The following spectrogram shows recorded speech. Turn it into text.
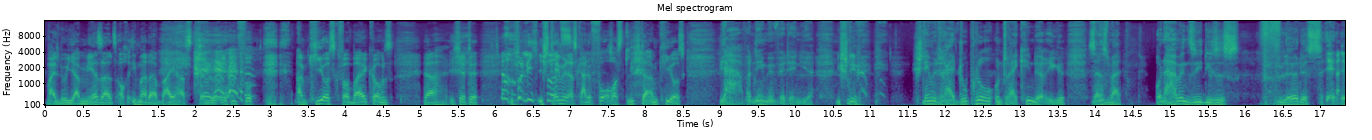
Weil du ja Meersalz auch immer dabei hast, wenn du irgendwo am Kiosk vorbeikommst. Ja, ich hätte, ich, ich ich stelle mir das gerade vor, Horst Lichter am Kiosk. Ja, was nehmen wir denn hier? Ich nehme, ich nehme drei Duplo und drei Kinderriegel. Sagen Sie mal, und haben Sie dieses Fleur de Sel?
